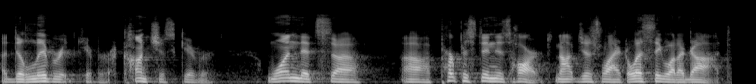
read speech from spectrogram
a deliberate giver, a conscious giver one that's uh, uh, purposed in his heart, not just like, let's see what I got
